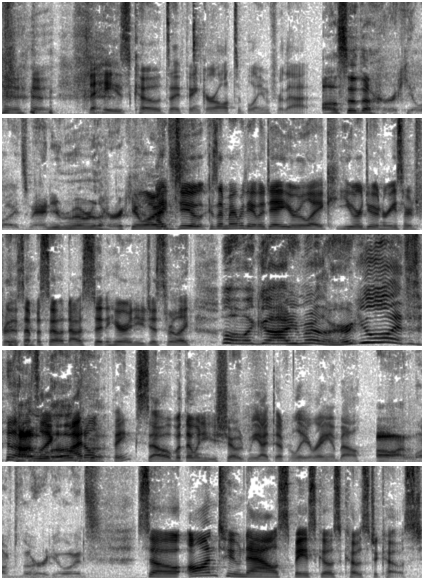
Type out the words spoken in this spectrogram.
the Hays codes, I think, are all to blame for that. Also, the Herculoids, man. You remember the Herculoids? I do, because I remember the other day you were like, you were doing research for this episode, and I was sitting here, and you just were like, "Oh my god, you remember the Herculoids?" And I I was like, "I don't the- think so," but then when you showed me, I definitely rang a bell. Oh, I loved the Herculoids. So, on to now Space Ghost Coast to Coast.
